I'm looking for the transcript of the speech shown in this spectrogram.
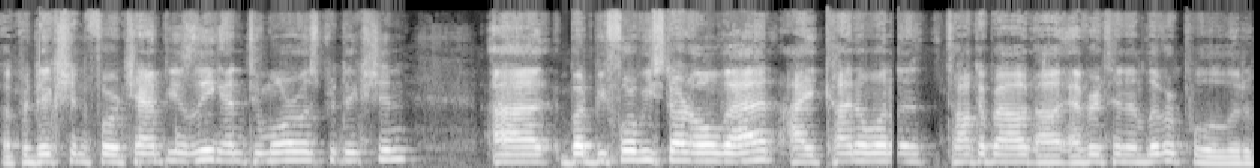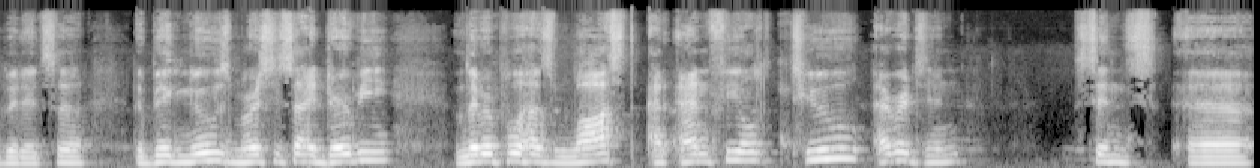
a prediction for Champions League and tomorrow's prediction. Uh, but before we start all that, I kind of want to talk about uh, Everton and Liverpool a little bit. It's uh, the big news: Merseyside Derby. Liverpool has lost at Anfield to Everton since uh,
